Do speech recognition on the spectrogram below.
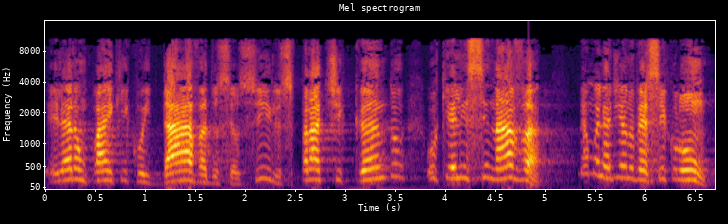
Ele era um pai que cuidava dos seus filhos, praticando o que ele ensinava. Dê uma olhadinha no versículo 1.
